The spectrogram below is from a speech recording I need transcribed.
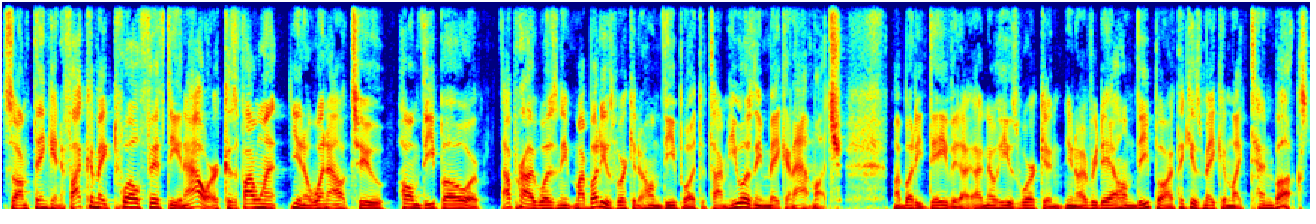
So I'm thinking if I could make twelve fifty an hour, because if I went, you know, went out to Home Depot or I probably wasn't. Even, my buddy was working at Home Depot at the time. He wasn't even making that much. My buddy David, I, I know he was working, you know, every day at Home Depot. I think he was making like ten bucks.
